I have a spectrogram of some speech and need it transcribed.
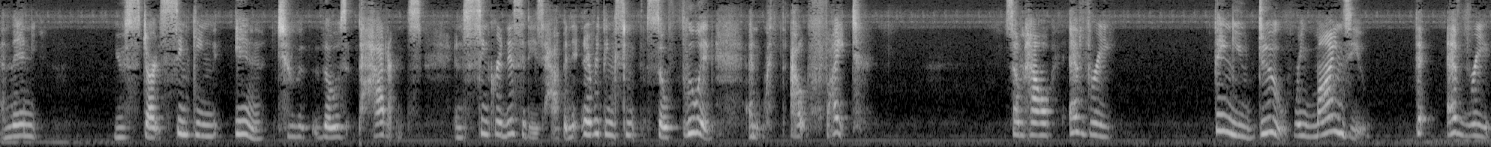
And then you start sinking into those patterns and synchronicities happen and everything seems so fluid and without fight. Somehow, every thing you do reminds you that every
